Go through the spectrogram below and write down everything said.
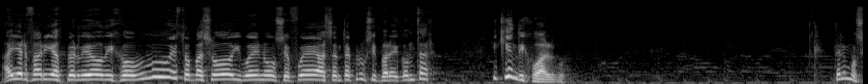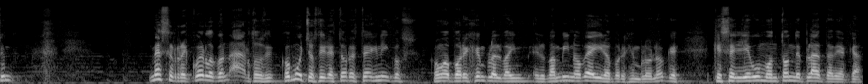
Ayer Farías perdió, dijo, uh, esto pasó y bueno, se fue a Santa Cruz y para de contar. ¿Y quién dijo algo? Tenemos un, me hace recuerdo con hartos, con muchos directores técnicos, como por ejemplo el, Bambino Veira, por ejemplo, ¿no? que, que se llevó un montón de plata de acá.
